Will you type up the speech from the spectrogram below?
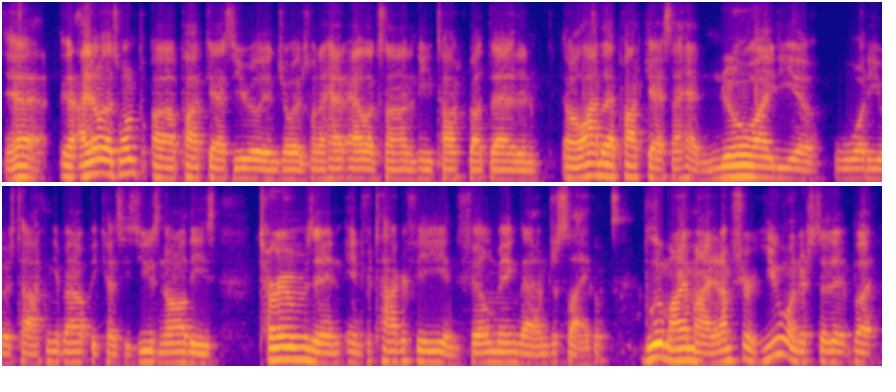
Yeah, yeah, I know that's one uh, podcast you really enjoyed is when I had Alex on and he talked about that. And a lot of that podcast, I had no idea what he was talking about because he's using all these terms in, in photography and filming that I'm just like blew my mind. And I'm sure you understood it, but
